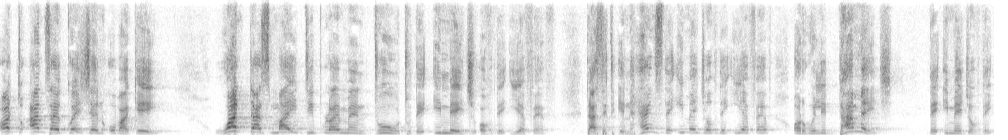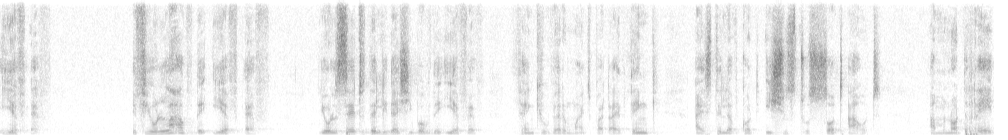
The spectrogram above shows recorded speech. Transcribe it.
ought to answer a question over again. What does my deployment do to the image of the EFF? Does it enhance the image of the EFF or will it damage the image of the EFF? If you love the EFF, you will say to the leadership of the EFF, Thank you very much, but I think I still have got issues to sort out. I'm not ready.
